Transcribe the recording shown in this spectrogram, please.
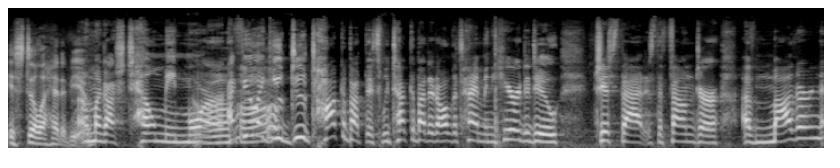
is still ahead of you. Oh my gosh, tell me more. I feel like uh-huh. you do talk about this. We talk about it all the time. And here to do just that is the founder of Modern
